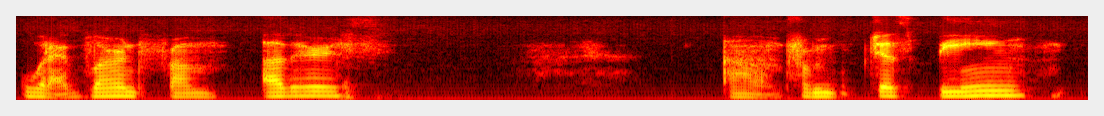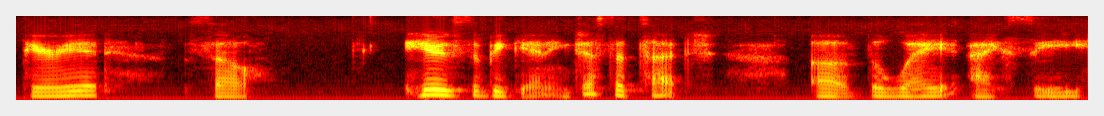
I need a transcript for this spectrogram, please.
what I've learned from others, um, from just being, period. So here's the beginning, just a touch of the way I see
